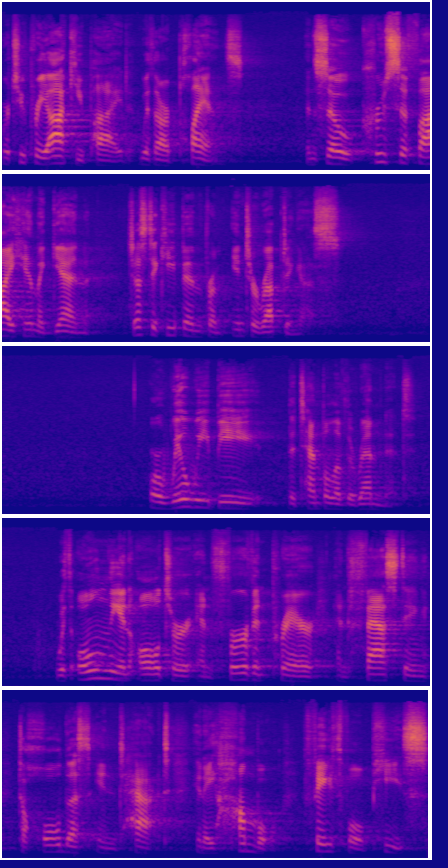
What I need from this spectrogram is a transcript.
we're too preoccupied with our plans. And so crucify him again just to keep him from interrupting us. Or will we be the temple of the remnant? With only an altar and fervent prayer and fasting to hold us intact in a humble, faithful peace,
